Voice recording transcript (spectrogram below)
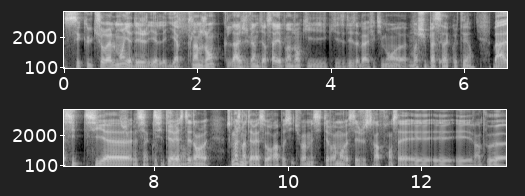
c'est culturellement, il y a des, il y a, y a plein de gens. que- Là, je viens de dire ça. Il y a plein de gens qui, qui se disent, ah bah effectivement, euh, Moi, je suis passé à côté. Hein. bah si si euh, si, t'es resté dans, le- parce que moi je m'intéressais au rap aussi, tu vois. Mais si t'es vraiment resté juste rap français et, et, et un peu, euh,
